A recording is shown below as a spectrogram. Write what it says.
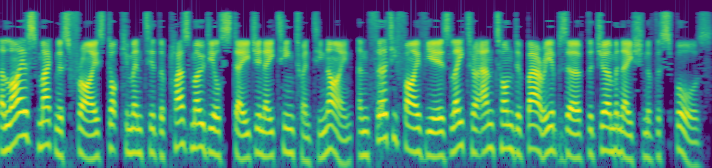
Elias Magnus Fries documented the plasmodial stage in 1829, and 35 years later Anton de Bary observed the germination of the spores.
